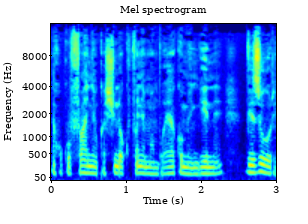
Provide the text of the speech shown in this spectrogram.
na kukufanya ukashindwa kufanya mambo yako mengine vizuri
